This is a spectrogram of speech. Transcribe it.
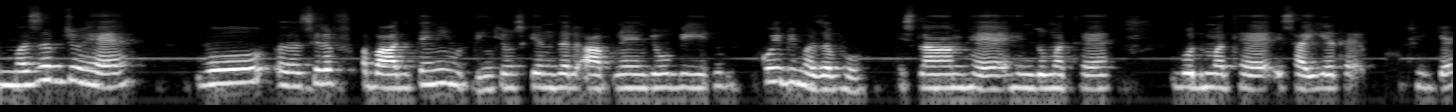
مذہب جو ہے، وہ صرف عبادتیں نہیں ہوتی کہ اس کے اندر آپ نے جو بھی، کوئی بھی مذہب ہو، اسلام ہے، ہندو مت ہے، بدھ مت ہے، عیسائیت ہے، ٹھیک ہے۔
